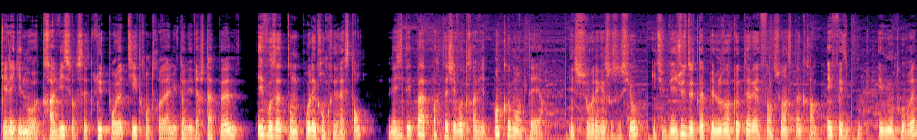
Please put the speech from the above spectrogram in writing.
Quel est également votre avis sur cette lutte pour le titre entre Hamilton et Verstappen? Et vos attentes pour les Grands Prix restants? N'hésitez pas à partager votre avis en commentaire et sur les réseaux sociaux. Il suffit juste de taper l'Overcutter F1 sur Instagram et Facebook et vous nous trouverez.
